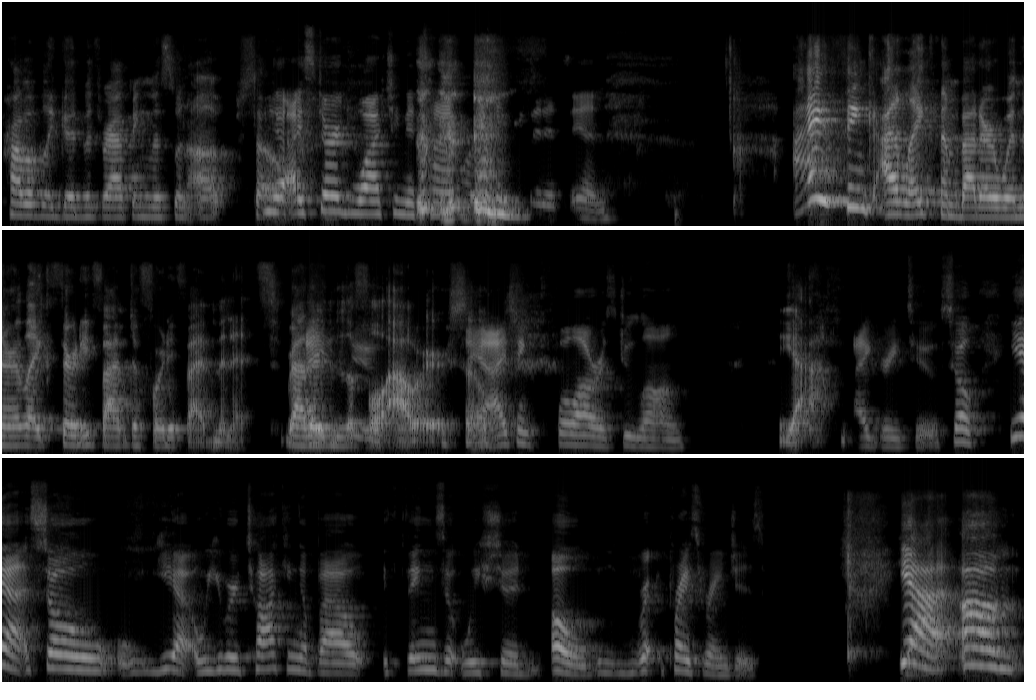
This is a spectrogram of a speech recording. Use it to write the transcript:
probably good with wrapping this one up. So yeah, I started watching the time. Minutes in. I think I like them better when they're like 35 to 45 minutes rather I than the full hour. So yeah, I think full hour is too long. Yeah. I agree too. So yeah, so yeah, we were talking about things that we should oh, r- price ranges. Yeah, um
